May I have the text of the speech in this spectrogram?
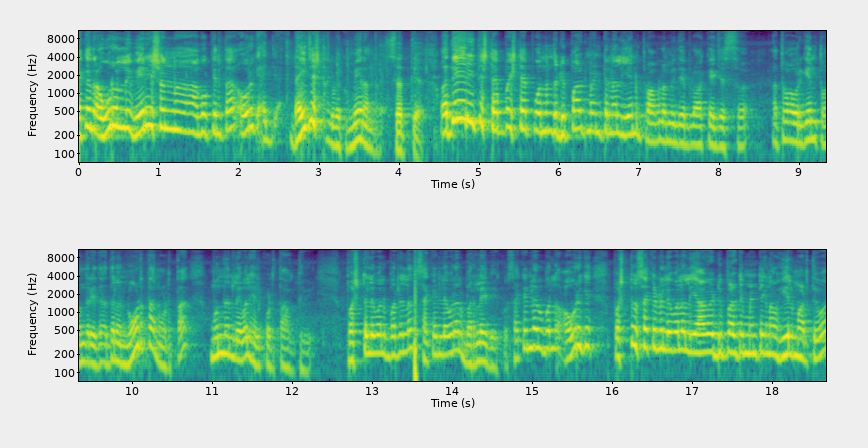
ಯಾಕಂದ್ರೆ ಅವರಲ್ಲಿ ವೇರಿಯೇಷನ್ ಆಗೋಕ್ಕಿಂತ ಅವ್ರಿಗೆ ಡೈಜೆಸ್ಟ್ ಆಗಬೇಕು ಮೇನ್ ಅಂದರೆ. ಸತ್ಯ. ಅದೇ ರೀತಿ ಸ್ಟೆಪ್ ಬೈ ಸ್ಟೆಪ್ ಒಂದೊಂದು ಡಿಪಾರ್ಟ್ಮೆಂಟ್ನಲ್ಲಿ ಏನು ಪ್ರಾಬ್ಲಮ್ ಇದೆ ಬ್ಲಾಕೇಜಸ್ ಅಥವಾ ಅವ್ರಿಗೇನು ತೊಂದರೆ ಇದೆ ಅದನ್ನು ನೋಡ್ತಾ ನೋಡ್ತಾ ಮುಂದಿನ ಲೆವೆಲ್ ಹೇಳ್ಕೊಡ್ತಾ ಹೋಗ್ತೀವಿ. ಫಸ್ಟ್ ಲೆವೆಲ್ ಬರಲಿಲ್ಲ ಅಂದರೆ ಸೆಕೆಂಡ್ ಲೆವೆಲಲ್ಲಿ ಬರಲೇಬೇಕು. ಸೆಕೆಂಡ್ ಲೆವೆಲ್ ಬರಲ್ಲ ಅವರಿಗೆ ಫಸ್ಟು ಸೆಕೆಂಡ್ ಲೆವೆಲಲ್ಲಿ ಯಾವ ಡಿಪಾರ್ಟ್ಮೆಂಟಿಗೆ ನಾವು ಹೀಲ್ ಮಾಡ್ತೀವೋ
